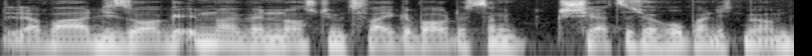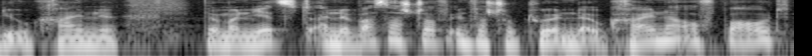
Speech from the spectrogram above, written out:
Da war die Sorge immer, wenn Nord Stream 2 gebaut ist, dann schert sich Europa nicht mehr um die Ukraine. Wenn man jetzt eine Wasserstoffinfrastruktur in der Ukraine aufbaut,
